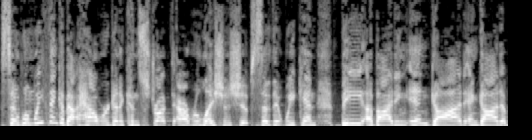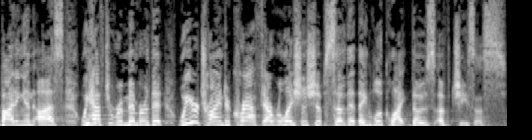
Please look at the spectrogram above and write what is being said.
So, when we think about how we're going to construct our relationships so that we can be abiding in God and God abiding in us, we have to remember that we are trying to craft our relationships so that they look like those of Jesus.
